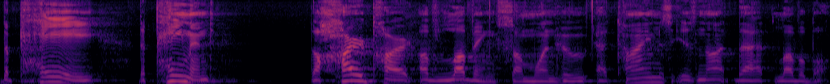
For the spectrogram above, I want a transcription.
the pay, the payment, the hard part of loving someone who at times is not that lovable.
